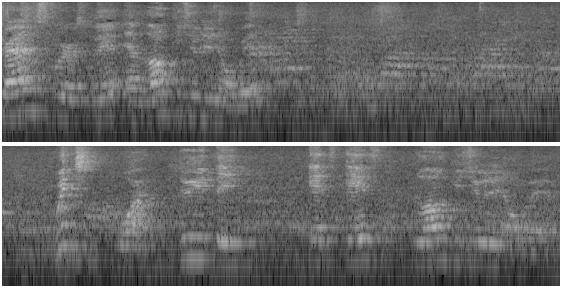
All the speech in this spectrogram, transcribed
transverse wave and longitudinal wave which one do you think it is longitudinal wave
